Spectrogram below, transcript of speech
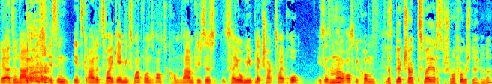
Ja, also namentlich, es sind jetzt gerade zwei Gaming-Smartphones rausgekommen. Namentlich das Xiaomi Black Shark 2 Pro ist jetzt gerade rausgekommen. Das Black Shark 2 hattest du schon mal vorgestellt, oder?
